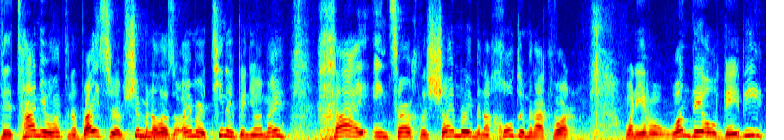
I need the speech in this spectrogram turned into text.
The Tanya a brayser of Shimon Elazar Omer Tinek ben Yomer Chai tzarich akvarim. When you have a one day old baby,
